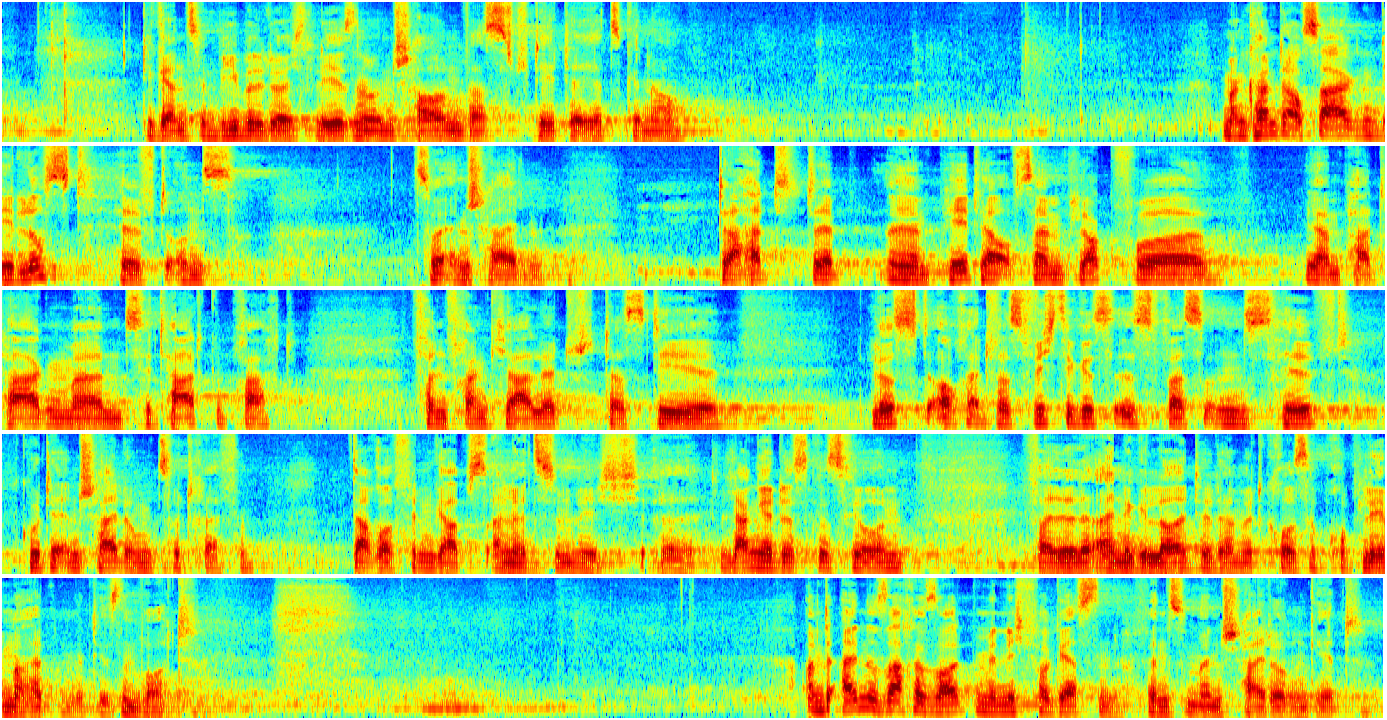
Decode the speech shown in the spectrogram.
die ganze Bibel durchlesen und schauen, was steht da jetzt genau. Man könnte auch sagen, die Lust hilft uns zu entscheiden. Da hat der äh, Peter auf seinem Blog vor ja, ein paar Tagen mal ein Zitat gebracht von Frank Jalic, dass die Lust auch etwas Wichtiges ist, was uns hilft, gute Entscheidungen zu treffen. Daraufhin gab es eine ziemlich äh, lange Diskussion, weil einige Leute damit große Probleme hatten mit diesem Wort. Und eine Sache sollten wir nicht vergessen, wenn es um Entscheidungen geht.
